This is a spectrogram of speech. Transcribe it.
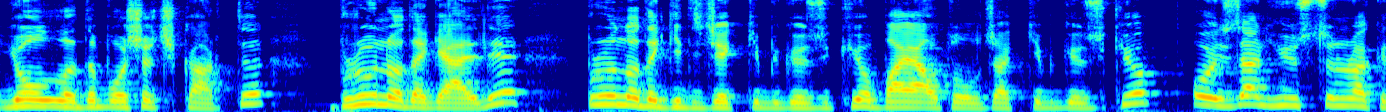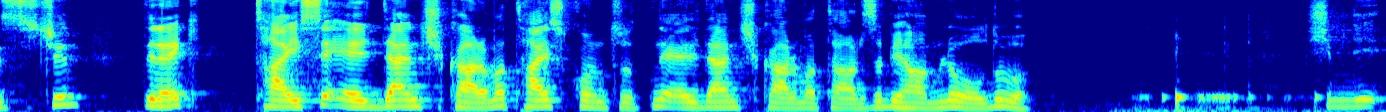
yolladı, boşa çıkarttı. Bruno da geldi. Bruno da gidecek gibi gözüküyor. Buyout olacak gibi gözüküyor. O yüzden Houston Rockets için direkt Tice'ı elden çıkarma, Tice kontratını elden çıkarma tarzı bir hamle oldu bu. Şimdi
